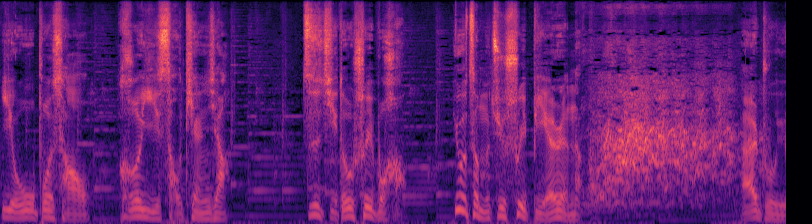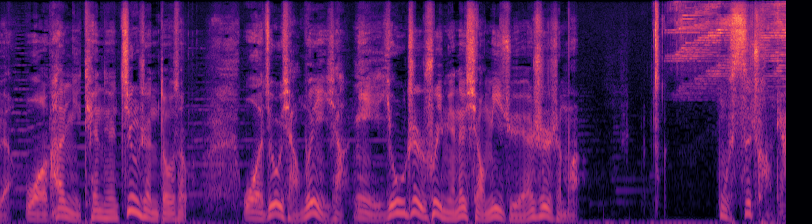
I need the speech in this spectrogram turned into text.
一屋不扫，何以扫天下？自己都睡不好，又怎么去睡别人呢？”哎，朱宇，我看你天天精神抖擞，我就想问一下，你优质睡眠的小秘诀是什么？慕斯床垫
